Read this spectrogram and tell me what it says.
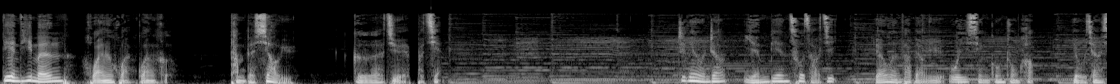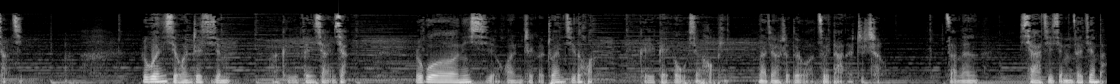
电梯门缓缓关合，他们的笑语隔绝不见。这篇文章《延边搓澡记》原文发表于微信公众号“有江小记”。如果你喜欢这期节目啊，可以分享一下；如果你喜欢这个专辑的话，可以给个五星好评，那将是对我最大的支持了。咱们下期节目再见吧。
